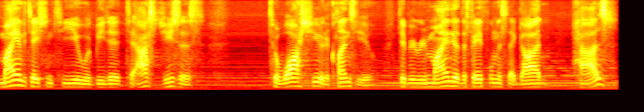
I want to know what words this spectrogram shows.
my invitation to you would be to, to ask Jesus to wash you, to cleanse you, to be reminded of the faithfulness that God has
